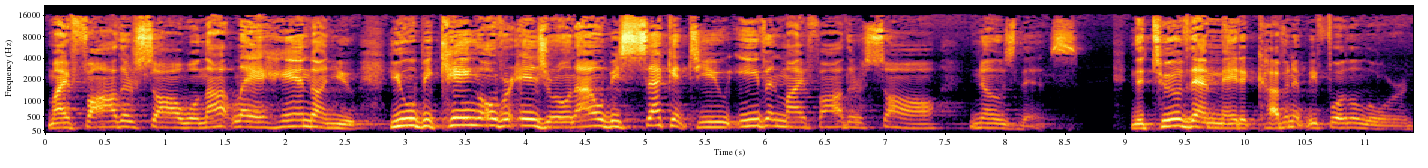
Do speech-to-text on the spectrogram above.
My father Saul will not lay a hand on you. You will be king over Israel, and I will be second to you. Even my father Saul knows this. And the two of them made a covenant before the Lord.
